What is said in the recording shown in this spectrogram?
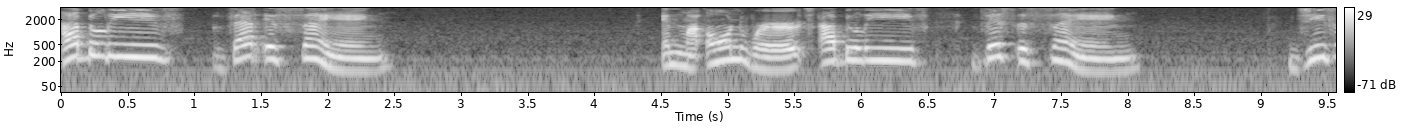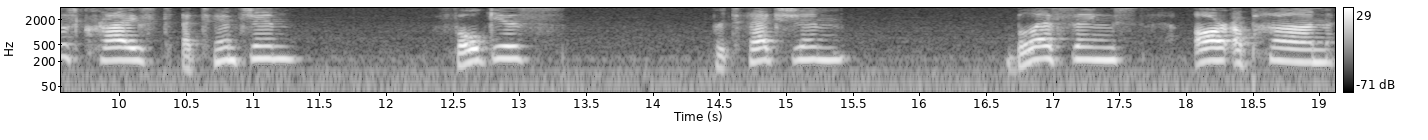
I believe that is saying, in my own words, I believe this is saying Jesus Christ's attention, focus, protection, blessings are upon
